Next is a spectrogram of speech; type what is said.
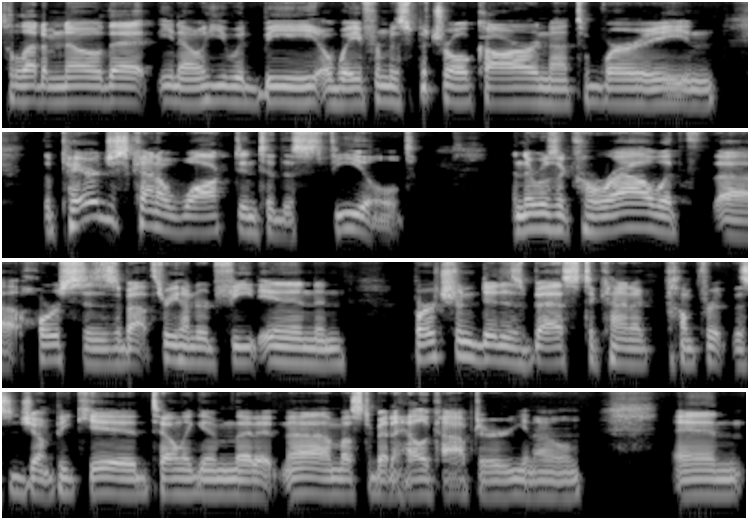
to let him know that you know he would be away from his patrol car, not to worry. And the pair just kind of walked into this field, and there was a corral with uh, horses about 300 feet in, and Bertrand did his best to kind of comfort this jumpy kid, telling him that it uh, must have been a helicopter, you know. And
